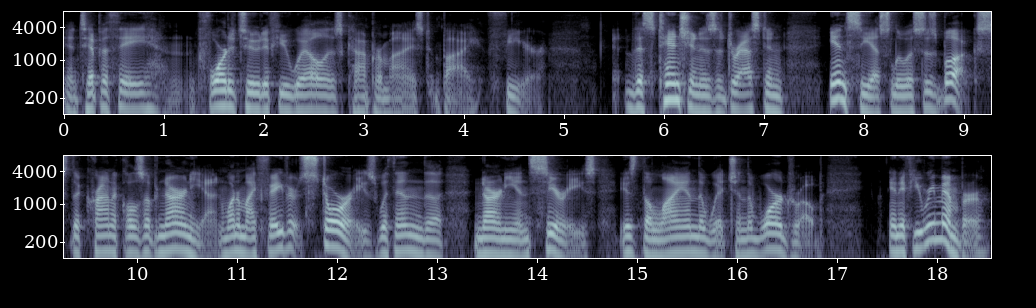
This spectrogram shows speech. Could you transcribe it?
antipathy. Fortitude, if you will, is compromised by fear this tension is addressed in in C.S. Lewis's books, The Chronicles of Narnia. And one of my favorite stories within the Narnian series is The Lion, the Witch, and the Wardrobe. And if you remember,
